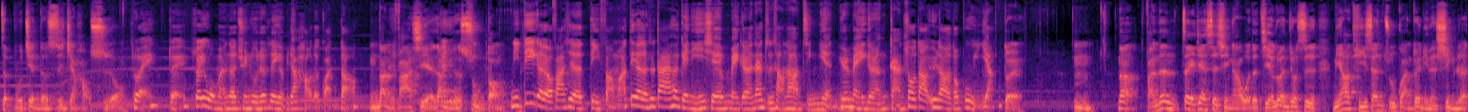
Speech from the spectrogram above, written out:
这不见得是一件好事哦。对对，所以我们的群主就是一个比较好的管道，嗯，让你发泄，让你的树洞。你第一个有发泄的地方嘛？第二个是大家会给你一些每个人在职场上的经验，因为每一个人感受到遇到的都不一样。对，嗯。那反正这一件事情啊，我的结论就是你要提升主管对你的信任。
